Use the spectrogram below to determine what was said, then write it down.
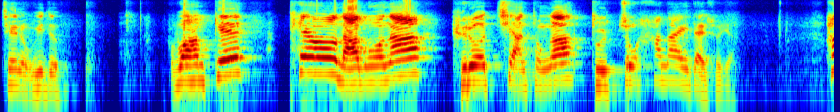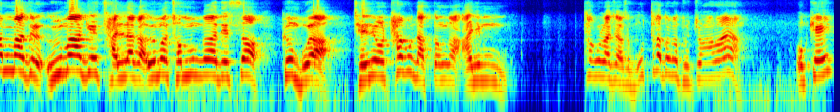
쟤는 with 와 함께 태어나거나 그렇지 않던가 둘 중 하나이다 이 소리야. 한마디로 음악에 잘 나가 음악 전문가가 됐어. 그건 뭐야? 재능을 타고났던가 아니면 타고나지 않아서 못하던가 둘 중 하나야. 오케이?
